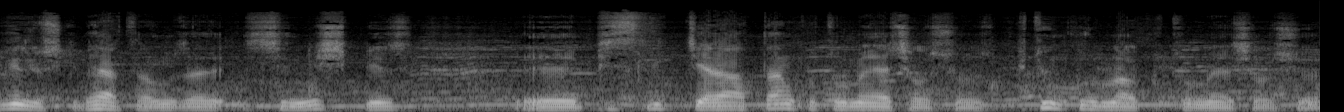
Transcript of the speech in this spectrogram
virüs gibi her tarafımıza sinmiş bir e, pislik cerahattan kurtulmaya çalışıyoruz. Bütün kurumlar kurtulmaya çalışıyor.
